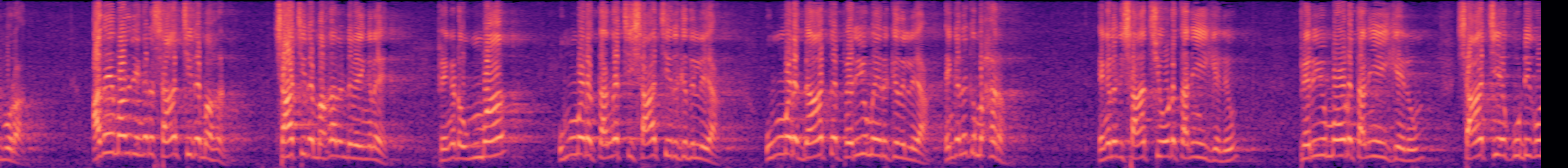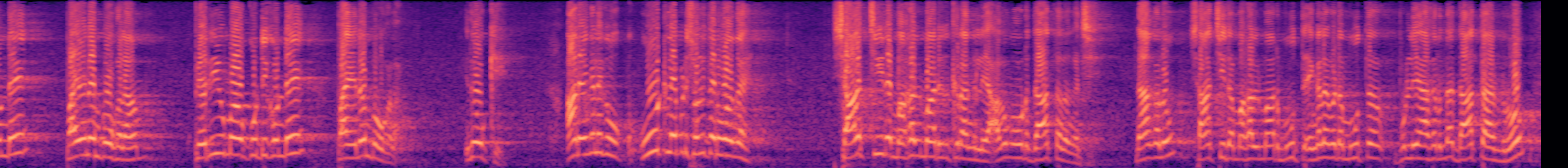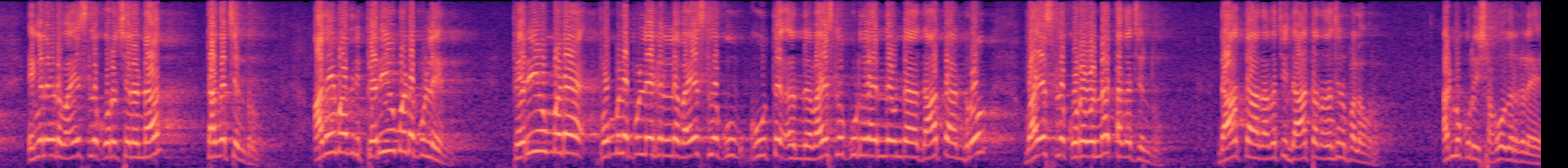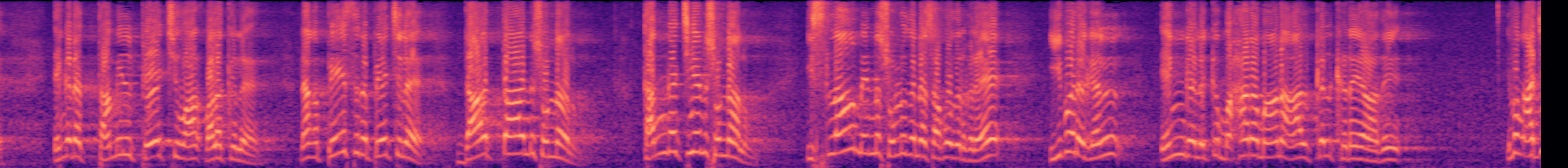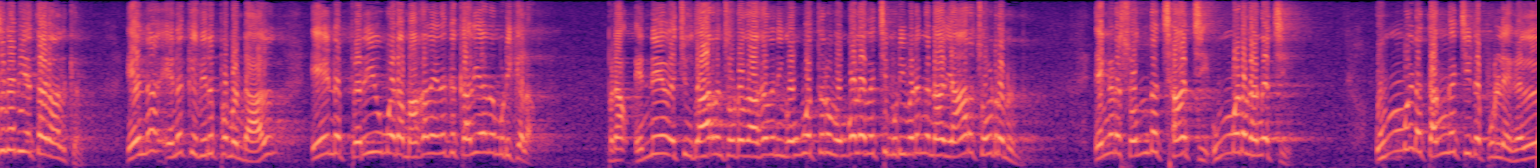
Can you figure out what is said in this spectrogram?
போறாங்க அதே மாதிரி எங்கட சாட்சியிட மகன். சாட்சியிட மகள் என்று வைங்களேன் இப்போ எங்கட உம்மா உம்மோட தங்கச்சி சாட்சி இருக்குது இல்லையா? உம்மோட தாத்த பெரியம்மா இருக்குது இல்லையா? எங்களுக்கு மகரம். எங்களுக்கு சாட்சியோட தனி ஈக்கலும் பெரியம்மாவோட தனி ஈக்கலும் சாட்சியை கூட்டிக் கொண்டு பயணம் போகலாம். பெரியம்மாவை கூட்டிக் கொண்டு பயணம் போகலாம். இது ஓகே. ஆனா எங்களுக்கு வீட்டில் எப்படி சொல்லி தருவாங்க? சாட்சியிட மாதிரி இருக்கிறாங்க இல்லையா? அவங்களோட தாத்தா தங்கச்சி. நாங்களும் சாட்சியிட மகள்மார் மூத்த எங்களை விட மூத்த பிள்ளையாக இருந்தால் தாத்தான்றோம். எங்களை விட வயசில் குறைச்சலண்டா தங்கச்சென்றோம். அதே மாதிரி பெரியவமோட பிள்ளைகள் பெரியவமோட பொம்பளை பிள்ளைகள்ல வயசில் கூ- கூத்த அந்த வயசில் கூடுதலாக இருந்தவண்ட தாத்தான்றோம். வயசில் குறவன்னா தங்கச்சென்றோம். தாத்தா தங்கச்சி தாத்தா தங்கச்சின்னு பல வரும். அன்புக்குரிய சகோதரர்களே எங்கட தமிழ் பேச்சு வழக்கில் நாங்கள் பேசுகிற பேச்சில் தாத்தான்னு சொன்னாலும் தங்கச்சின்னு சொன்னாலும் இஸ்லாம் என்ன சொல்லுதுன்னா சகோதரர்களே இவர்கள் எங்களுக்கு மகரமான ஆட்கள் கிடையாது. இவங்க அஜ்னபியத்தான ஆட்கள். ஏன்னா எனக்கு விருப்பம் என்றால் ஏன் பெரியவங்களோட மகளை எனக்கு கல்யாணம் முடிக்கலாம். இப்போ நான் என்னைய வச்சு உதாரணம் சொல்றதாக நீங்க ஒவ்வொருத்தரும் உங்களை வச்சு முடிவெடுங்க நான் யாரை சொல்றேன்னு. எங்கட சொந்த சாட்சி உம்மட தங்கச்சி. உம்மட தங்கச்சியிட பிள்ளைகள்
